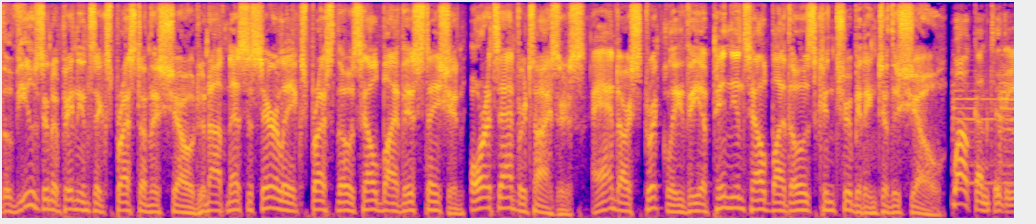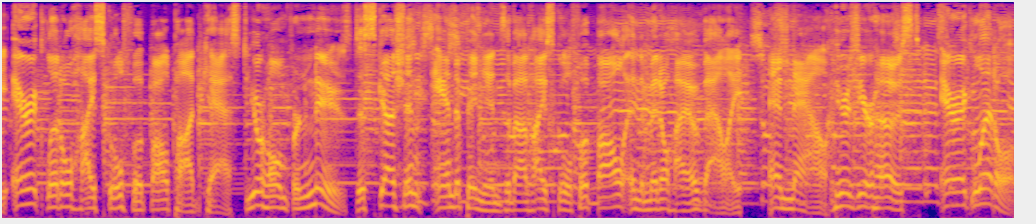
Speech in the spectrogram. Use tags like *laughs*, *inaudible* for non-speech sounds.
The views and opinions expressed on this show do not necessarily express those held by this station or its advertisers and are strictly the opinions held by those contributing to the show. Welcome to the Eric Little High School Football Podcast, your home for news, discussion, and opinions about high school football in the Mid Ohio Valley. And now, here's your host, Eric Little.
